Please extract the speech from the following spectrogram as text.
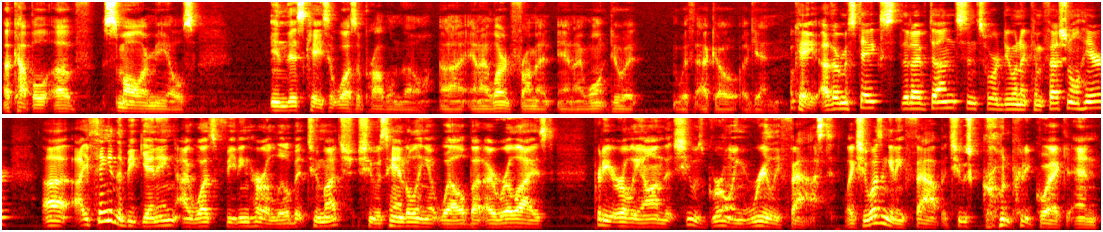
a couple of smaller meals. In this case, it was a problem though, uh, and I learned from it, and I won't do it with Echo again. Okay, other mistakes that I've done since we're doing a confessional here. Uh, I think in the beginning I was feeding her a little bit too much. She was handling it well, but I realized pretty early on that she was growing really fast. Like she wasn't getting fat, but she was growing pretty quick. And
